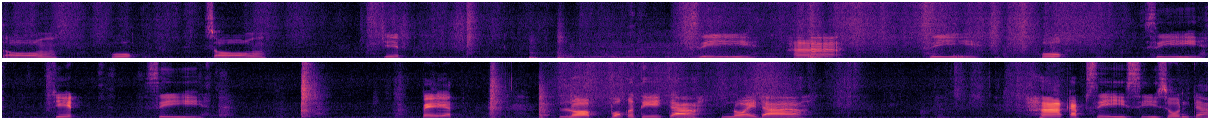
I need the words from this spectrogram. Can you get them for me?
2 6 2 7สี่ห้ สี่ห้าสี่หกสี่เจ็ดสี่แปดรอบปกติจ้ะนอยดาห้ากับสี่สี่ส้นจ้ะ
